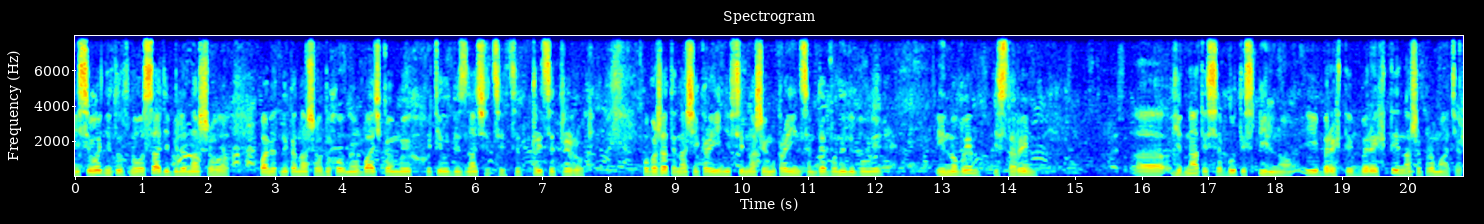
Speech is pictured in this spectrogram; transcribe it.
І сьогодні тут в Новосаді біля нашого пам'ятника нашого духовного батька ми хотіли б відзначити. Це 33 роки. Побажати нашій країні, всім нашим українцям, де б вони не були, і новим, і старим, е, єднатися, бути спільно і берегти, берегти нашу праматір.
